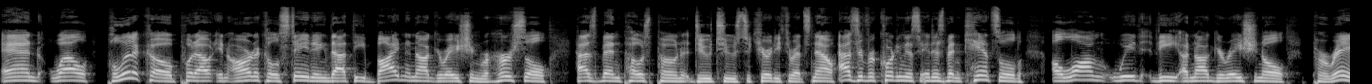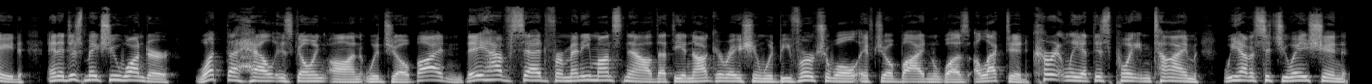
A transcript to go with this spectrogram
And well, Politico put out an article stating that the Biden inauguration rehearsal has been postponed due to security threats. Now, as of recording this, it has been canceled along with the inaugurational parade. And it just makes you wonder, what the hell is going on with Joe Biden? They have said for many months now that the inauguration would be virtual if Joe Biden was elected. Currently, at this point in time, we have a situation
